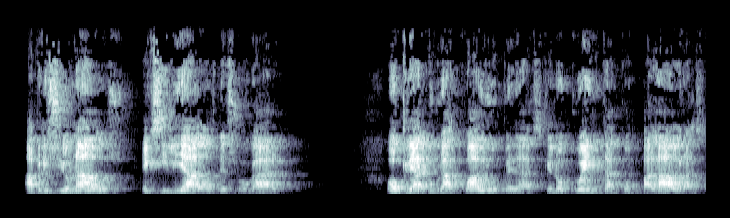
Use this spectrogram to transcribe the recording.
aprisionados, exiliados de su hogar. Oh criaturas cuadrúpedas que no cuentan con palabras,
